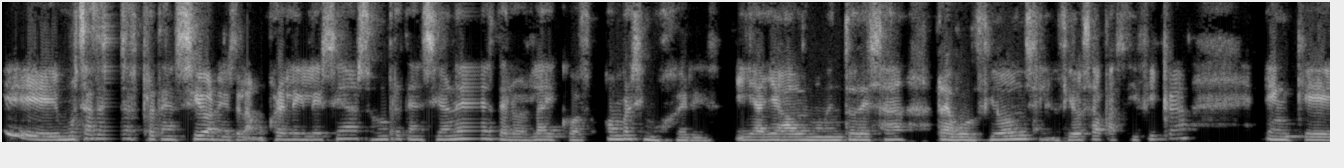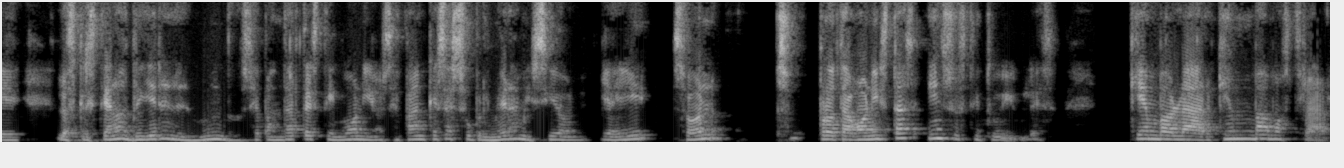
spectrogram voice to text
eh, muchas de esas pretensiones de la mujer en la iglesia son pretensiones de los laicos, hombres y mujeres. Y ha llegado el momento de esa revolución silenciosa, pacífica, en que los cristianos brillen en el mundo, sepan dar testimonio, sepan que esa es su primera misión. Y ahí son protagonistas insustituibles. ¿Quién va a hablar? ¿Quién va a mostrar?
